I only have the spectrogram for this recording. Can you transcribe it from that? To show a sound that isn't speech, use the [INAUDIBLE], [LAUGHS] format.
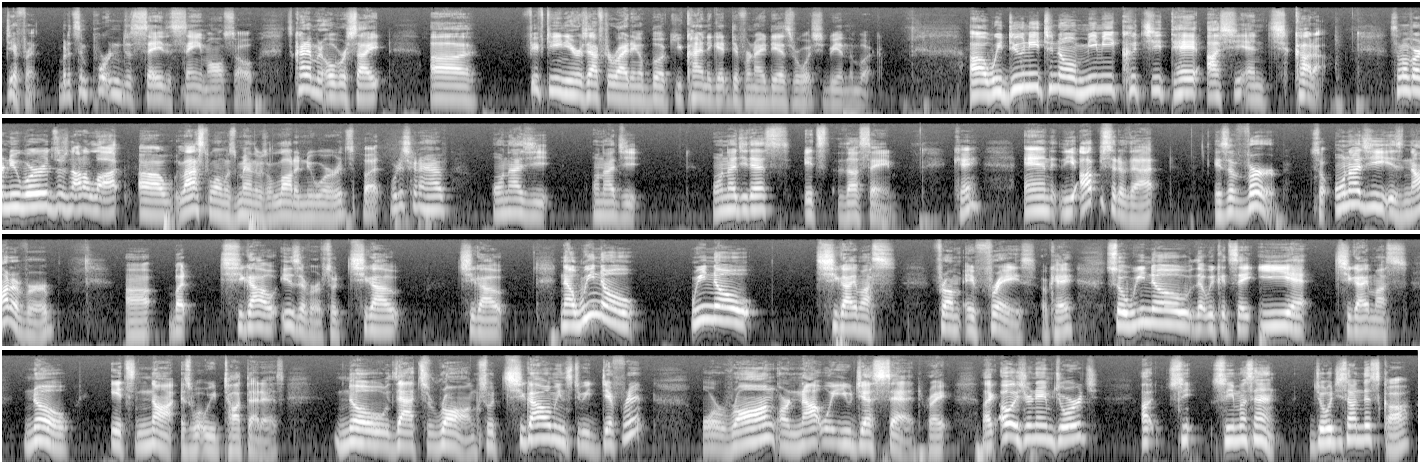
different, but it's important to say the same also. It's kind of an oversight. Uh, 15 years after writing a book, you kind of get different ideas for what should be in the book. Uh, we do need to know mimi, kuchi, te, ashi, and chikara. Some of our new words, there's not a lot. Uh, last one was, man, there was a lot of new words, but we're just going to have onaji, onaji. Onaji desu, it's the same. Okay? And the opposite of that is a verb. So onaji is not a verb, uh, but chigau is a verb. So chigau, chigau. Now we know, we know chigaimasu from a phrase, okay? So we know that we could say iie chigaimasu. No, it's not, is what we taught that as. No, that's wrong. So chigau means to be different or wrong or not what you just said, right? Like, oh, is your name George? あ、す、すいません。ジョージさんですか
